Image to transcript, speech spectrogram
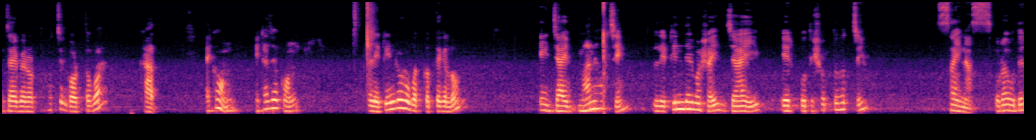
জাইবের অর্থ হচ্ছে গর্ত বা খাদ। এখন এটা যখন লেটিনকে অনুবাদ করতে গেল, এই জাইব মানে হচ্ছে লেটিনদের ভাষায় জাইব এর প্রতিশব্দ হচ্ছে সাইনাস। ওরা ওদের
